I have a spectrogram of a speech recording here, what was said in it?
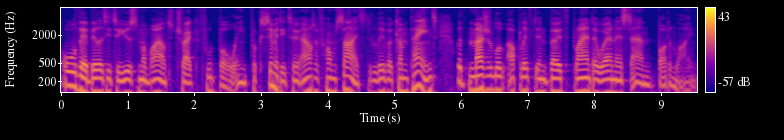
or the ability to use mobile to track football in proximity to out of home sites to deliver campaigns with measurable uplift in both brand awareness and bottom line.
